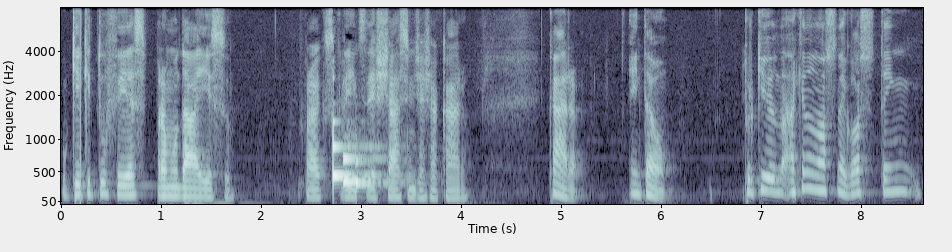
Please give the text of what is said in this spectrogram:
o que que tu fez pra mudar isso, Pra que os clientes deixassem de achar caro? Cara, então, porque aqui no nosso negócio tem,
